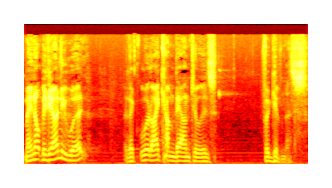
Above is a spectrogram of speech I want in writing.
May not be the only word, but the word I come down to is forgiveness.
